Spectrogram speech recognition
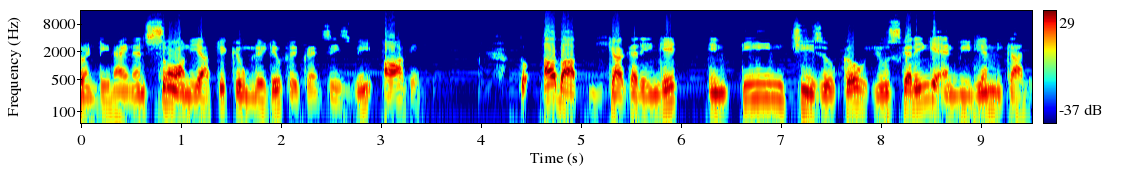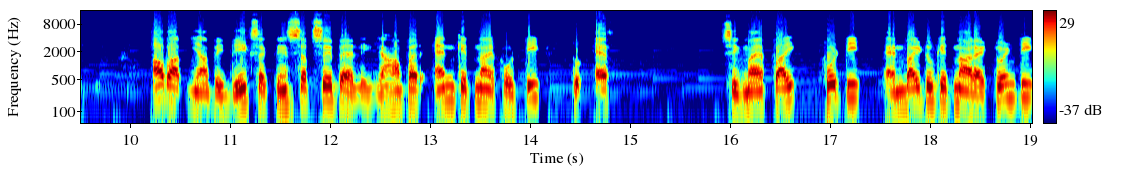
29 एंड सो ऑन ये आपकी क्यूमुलेटिव फ्रीक्वेंसीज भी आ गई। तो अब आप क्या करेंगे? इन तीन चीज़ों को यूज़ करेंगे एंड मीडियन निकालेंगे। अब आप यहाँ पे देख सकते हैं, सबसे पहले यहाँ पर एन कितना है? 40 तो F sigma F I forty N by two कितना आ रहा है? 20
